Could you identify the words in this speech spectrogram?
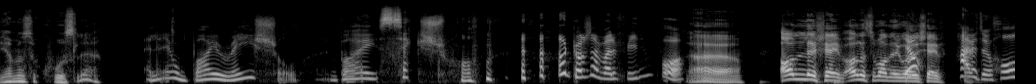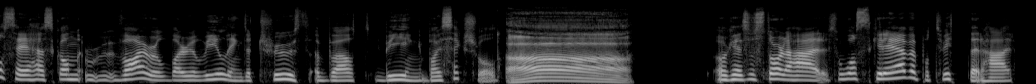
Ja, men så koselig. Eller er hun biracial? Bisexual? Kanskje jeg bare finner på. Ja, ja. Alle shave. Alle som vanlig går Ja. er shave. Her vet du, Halsey has gone viral by revealing the truth about being bisexual. Ah. Ok, så står det her Så hun har skrevet på Twitter her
